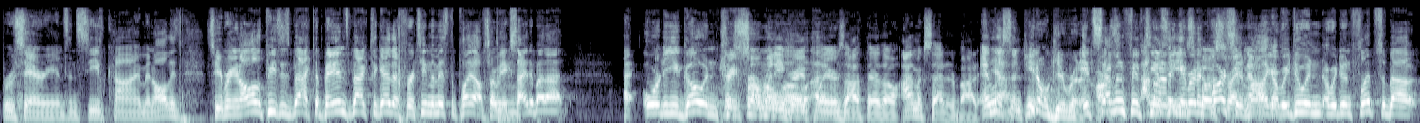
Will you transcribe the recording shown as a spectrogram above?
Bruce Arians and Steve Keim and all these. So you're bringing all the pieces back, the band's back together for a team that missed the playoffs. Are we mm-hmm. excited by that? Or do you go and trade There's so for many great players out there, though. I'm excited about it. And Yeah. listen, You don't get rid of It's Carson. 7:15 I'm not on the saying get East rid of Coast Carson, right now. but like, are we doing are we doing flips about?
